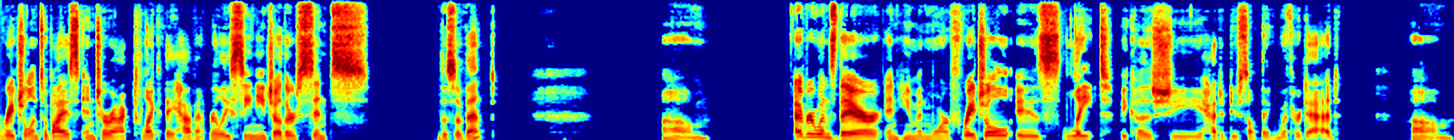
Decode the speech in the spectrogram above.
Rachel and Tobias interact like they haven't really seen each other since this event. Um, everyone's there in human morph. Rachel is late because she had to do something with her dad. Um,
